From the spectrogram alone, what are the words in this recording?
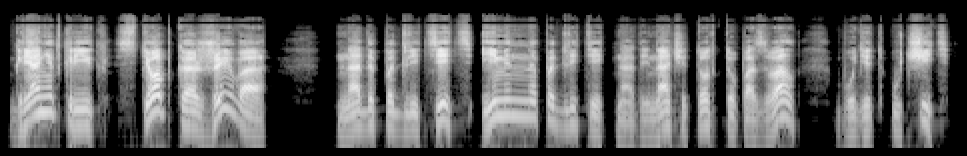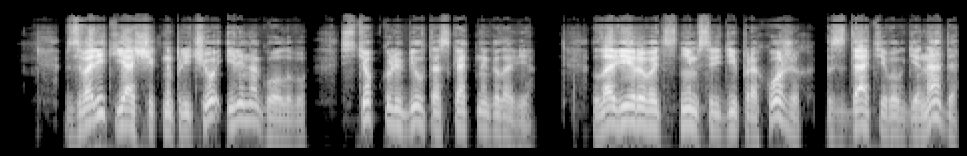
грянет крик «Степка, живо!» Надо подлететь, именно подлететь надо, иначе тот, кто позвал, будет учить. Взвалить ящик на плечо или на голову. Степка любил таскать на голове. Лавировать с ним среди прохожих, сдать его где надо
